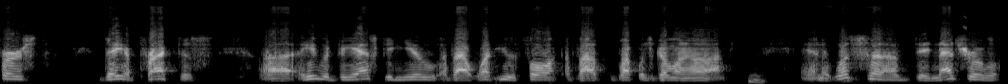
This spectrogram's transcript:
first day of practice, he would be asking you about what you thought about what was going on. Hmm. And it was the natural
